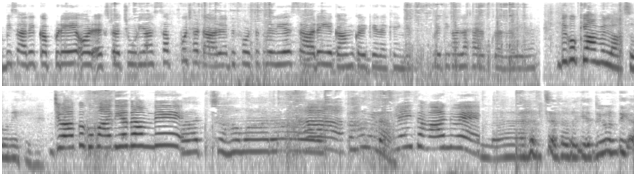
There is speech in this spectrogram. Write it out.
अभी सारे कपड़े और एक्स्ट्रा चूड़ियाँ सब कुछ हटा रहे हैं। अभी फुर्सत मिली है सारे ये काम करके रखेंगे। बेटी खाला हेल्प कर रही है। देखो क्या मिला। सोने की जो आपको घुमा दिया था हमने। अच्छा हमारा। हाँ। कहाँ मिला? यही सामान में। चलो ये ढूंढ दिया।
